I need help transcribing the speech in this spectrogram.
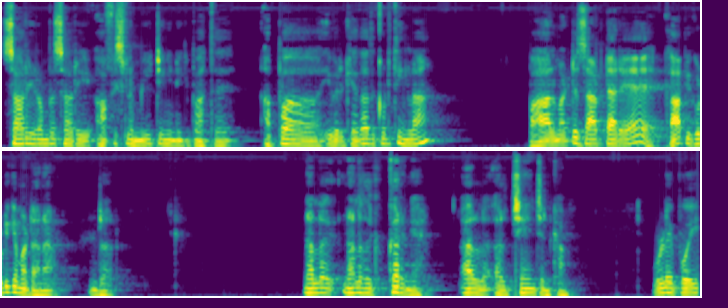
சாரி ரொம்ப சாரி ஆஃபீஸில் மீட்டிங் இன்றைக்கி பார்த்து. அப்பா இவருக்கு ஏதாவது கொடுத்தீங்களா? பால் மட்டும் சாப்பிட்டாரு. காப்பி குடிக்க மாட்டானா? என்றார். நல்ல நல்லது உட்காருங்க. அல் அல் சேஞ்ச் அண்ட் கம் உள்ளே போய்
